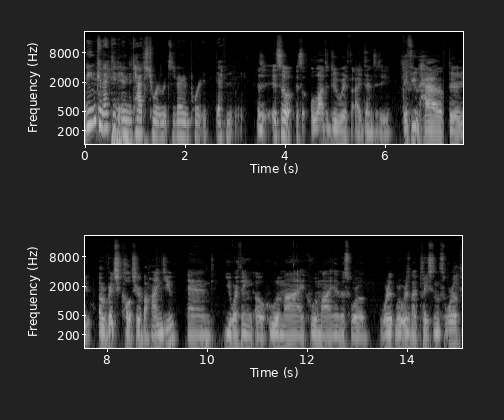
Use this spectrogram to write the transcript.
being connected and attached to our roots is very important. Definitely. It's, it's a it's a lot to do with identity. If you have the a rich culture behind you and you are thinking, oh, who am I? Who am I in this world? Where, where where's my place in this world?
